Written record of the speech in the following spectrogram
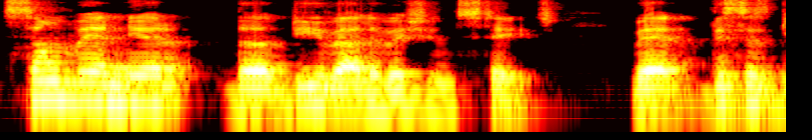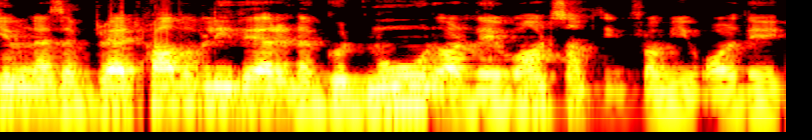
somewhere near the devaluation stage where this is given as a bread probably they are in a good mood or they want something from you or they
